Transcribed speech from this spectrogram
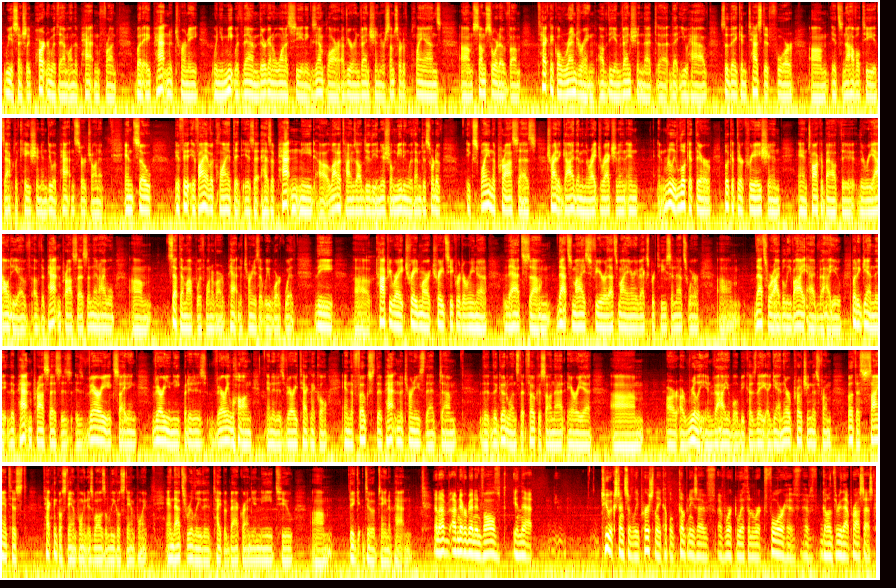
we essentially partner with them on the patent front. But a patent attorney, when you meet with them, they're going to want to see an exemplar of your invention or some sort of plans, um, some sort of um, technical rendering of the invention that uh, that you have, so they can test it for um, its novelty, its application, and do a patent search on it. And so, if it, if I have a client that is a, has a patent need, uh, a lot of times I'll do the initial meeting with them to sort of explain the process, try to guide them in the right direction, and, and and really look at their look at their creation and talk about the the reality of of the patent process, and then I will um, set them up with one of our patent attorneys that we work with. The uh, copyright, trademark, trade secret arena. That's um, that's my sphere. That's my area of expertise, and that's where um, that's where I believe I add value. But again, the, the patent process is, is very exciting, very unique, but it is very long and it is very technical. And the folks, the patent attorneys that um, the the good ones that focus on that area. Um, are, are really invaluable because they again they're approaching this from both a scientist technical standpoint as well as a legal standpoint and that's really the type of background you need to um, to, get, to obtain a patent and I've, I've never been involved in that too extensively personally. A couple of companies I've I've worked with and worked for have, have gone through that process,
